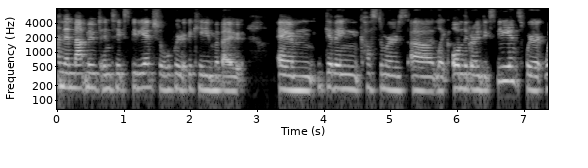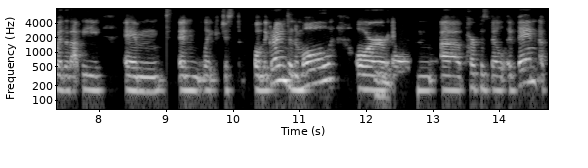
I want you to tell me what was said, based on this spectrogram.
And then that moved into experiential, where it became about um, giving customers uh, like on the ground experience, where whether that be um, in like just on the ground in a mall or mm. um, a purpose built event, a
